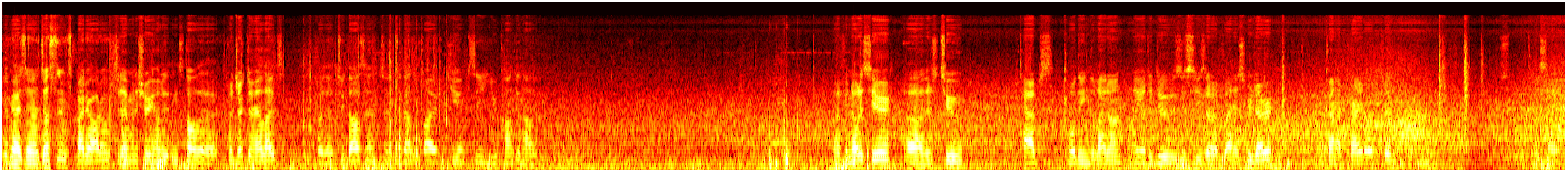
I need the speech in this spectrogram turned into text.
Hey guys, uh, Justin with Spyder Auto. Today I'm going to show you how to install the projector headlights for the 2000 to 2005 GMC Yukon Denali. Uh, if you notice here, uh, there's two tabs holding the light on. All you have to do is just use a flathead screwdriver and kind of pry it open. It to the side.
